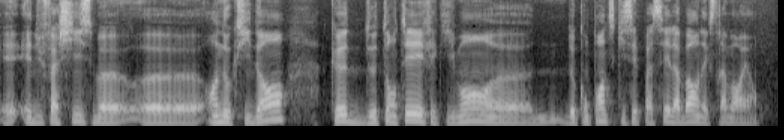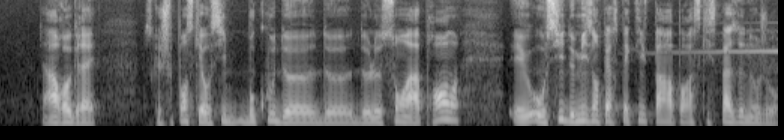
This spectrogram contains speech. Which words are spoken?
et, du fascisme en Occident que de tenter effectivement de comprendre ce qui s'est passé là-bas en Extrême-Orient. Un regret. Parce que je pense qu'il y a aussi beaucoup de leçons à apprendre et aussi de mise en perspective par rapport à ce qui se passe de nos jours.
